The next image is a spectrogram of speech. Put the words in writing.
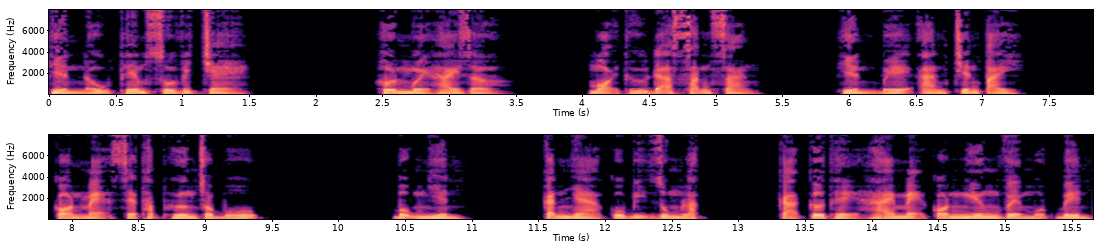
Hiền nấu thêm xôi với chè. Hơn 12 giờ, mọi thứ đã sẵn sàng. Hiền bế An trên tay, còn mẹ sẽ thắp hương cho bố. Bỗng nhiên, căn nhà cô bị rung lắc, cả cơ thể hai mẹ con nghiêng về một bên.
